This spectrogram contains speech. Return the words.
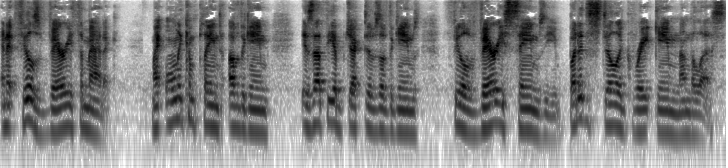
and it feels very thematic. My only complaint of the game is that the objectives of the games feel very samey, but it's still a great game nonetheless.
